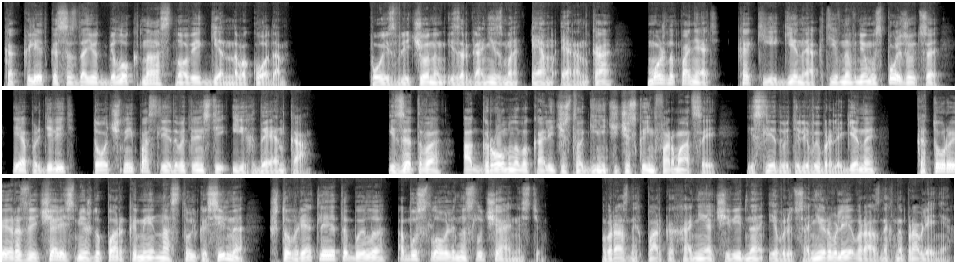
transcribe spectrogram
как клетка создает белок на основе генного кода. По извлеченным из организма мРНК можно понять, какие гены активно в нем используются, и определить точные последовательности их ДНК. Из этого огромного количества генетической информации исследователи выбрали гены, которые различались между парками настолько сильно, что вряд ли это было обусловлено случайностью. В разных парках они, очевидно, эволюционировали в разных направлениях.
